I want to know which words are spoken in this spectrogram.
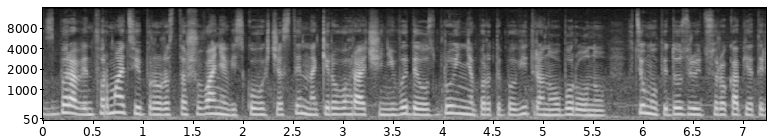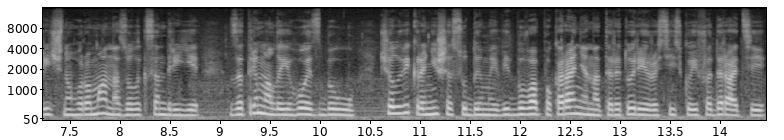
Збирав інформацію про розташування військових частин на Кіровоградщині, види озброєння протиповітряну оборону. В цьому підозрюють 45-річного Романа з Олександрії. Затримали його СБУ. Чоловік раніше судимий, відбував покарання на території Російської Федерації.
